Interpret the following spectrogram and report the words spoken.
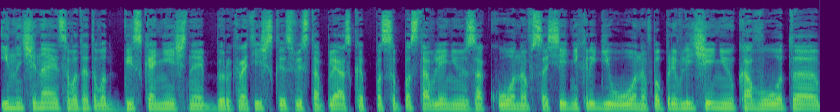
и начинается вот эта вот бесконечная бюрократическая свистопляска по сопоставлению законов соседних регионов, по привлечению кого-то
